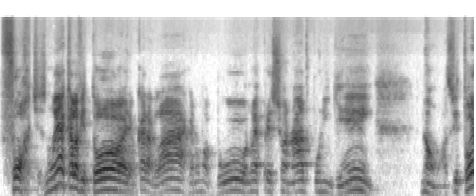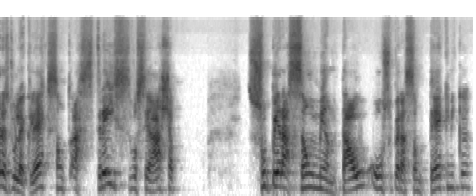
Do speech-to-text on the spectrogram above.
fortes. Não é aquela vitória, o cara larga numa boa, não é pressionado por ninguém. Não, as vitórias do Leclerc são as três, você acha superação mental ou superação técnica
